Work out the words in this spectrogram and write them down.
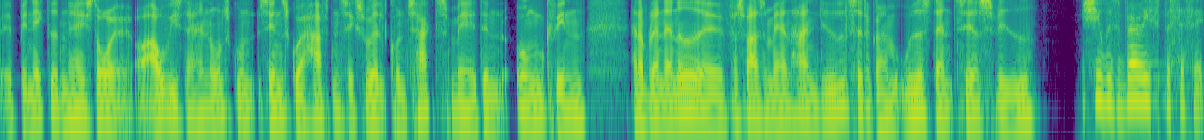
øh, benægtet den her historie og afvist, at han nogensinde skulle have haft en seksuel kontakt med den unge kvinde. Han har blandt andet øh, forsvaret sig med, at han har en lidelse, der gør ham ud af stand til at svede. She was very specific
